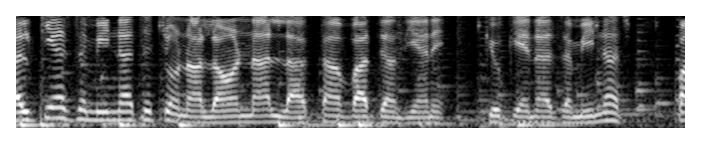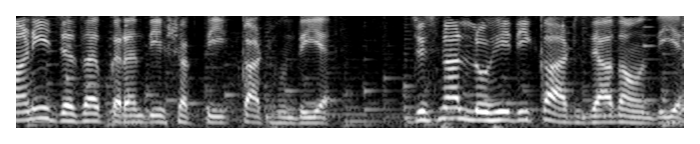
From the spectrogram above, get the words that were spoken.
ਹਲਕੀਆਂ ਜ਼ਮੀਨਾਂ 'ਚ ਝੋਨਾ ਲਾਉਣ ਨਾਲ ਲਾਗਤਾਂ ਵੱਧ ਜਾਂਦੀਆਂ ਨੇ, ਕਿਉਂਕਿ ਇਹਨਾਂ ਜ਼ਮੀਨਾਂ 'ਚ ਪਾਣੀ ਜਜ਼ਬ ਕਰਨ ਦੀ ਸ਼ਕਤੀ ਘੱਟ ਹੁੰਦੀ ਹੈ, ਜਿਸ ਨਾਲ ਲੋਹੇ ਦੀ ਘਾਟ ਜ਼ਿਆਦਾ ਹੁੰਦੀ ਹੈ।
